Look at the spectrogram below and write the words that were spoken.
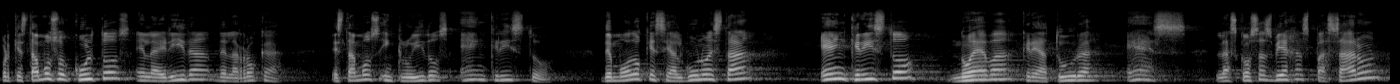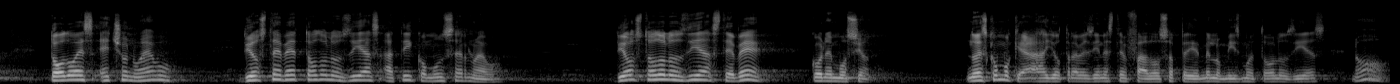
Porque estamos ocultos en la herida de la roca. Estamos incluidos en Cristo. De modo que si alguno está en Cristo, nueva criatura es. Las cosas viejas pasaron, todo es hecho nuevo. Dios te ve todos los días a ti como un ser nuevo. Dios todos los días te ve con emoción. No es como que, ay, otra vez viene este enfadoso a pedirme lo mismo de todos los días. No,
